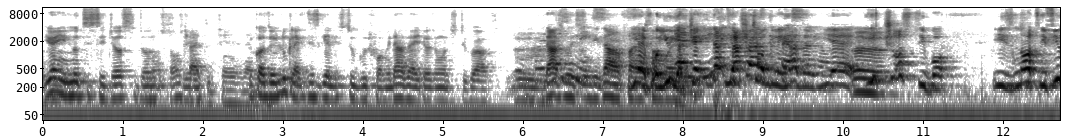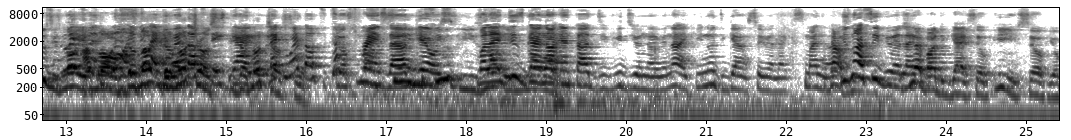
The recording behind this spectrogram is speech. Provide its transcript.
When you notice it, just don't don't, don't do try to change them. Because they look like this girl is too good for me. That's why he doesn't want you to go out. Mm. That's what Doesn't it's you gotta find yeah, but you, somebody. you're, che- you that, need you're to trust the struggling. That's a, yeah, Mm. he trusts you, but he's not. He feels he's No, not enough. no, he does not- like he does went not trust- he does not like trust you went you. out with your friends that are he girls but like this guy now entered the video now you're not like you know the guy so you're like smiling That's- it's not as if you were It's like not about the guy himself. He himself, your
